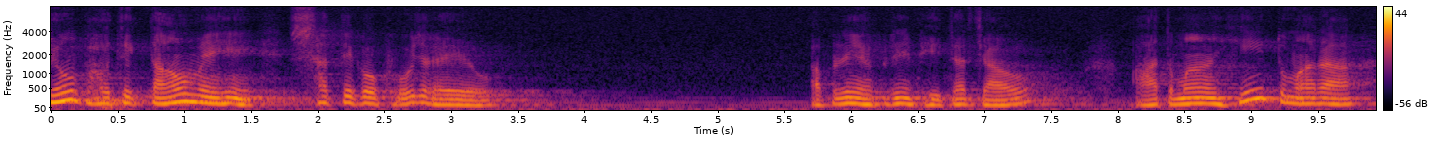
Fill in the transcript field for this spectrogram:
क्यों भौतिकताओं में ही सत्य को खोज रहे हो? अपने अपने भीतर जाओ। आत्मा ही तुम्हारा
